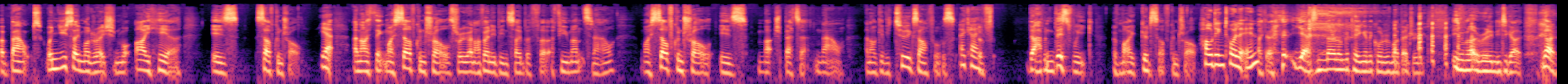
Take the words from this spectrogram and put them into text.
about. When you say moderation, what I hear is self control. Yeah. And I think my self control through, and I've only been sober for a few months now, my self control is much better now. And I'll give you two examples Okay. of that happened this week of my good self control. Holding toilet in. Okay. yes, no longer peeing in the corner of my bedroom, even when I really need to go. No.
